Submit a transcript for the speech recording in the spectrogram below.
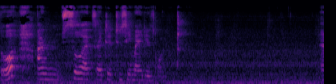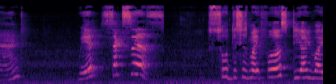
So, I'm so excited to see my result. And success! So this is my first DIY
